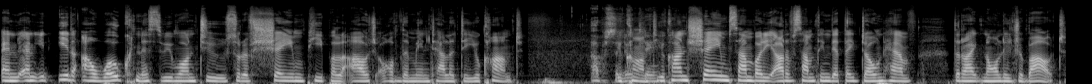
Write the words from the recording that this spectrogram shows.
and and in, in our wokeness, we want to sort of shame people out of the mentality. You can't. Absolutely. You can't. You can't shame somebody out of something that they don't have the right knowledge about.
